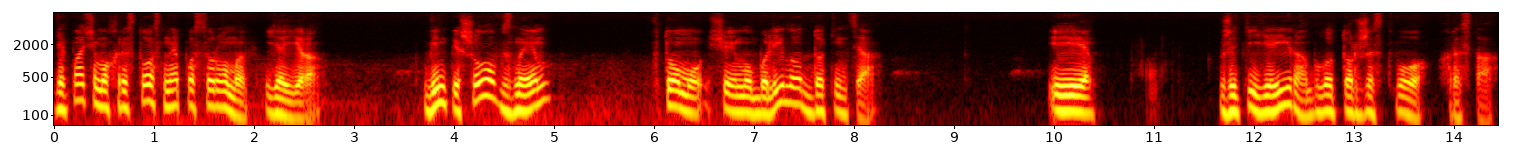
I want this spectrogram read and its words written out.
як бачимо, Христос не посоромив Яїра. Він пішов з ним в тому, що йому боліло до кінця. І в житті Яїра було торжество Христа.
